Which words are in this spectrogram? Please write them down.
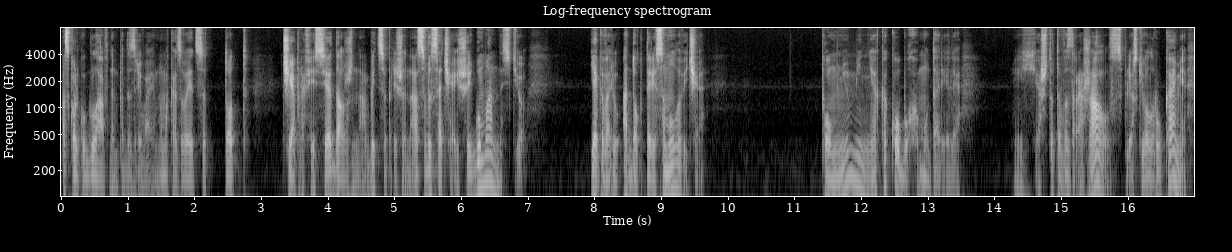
поскольку главным подозреваемым оказывается тот, чья профессия должна быть сопряжена с высочайшей гуманностью. Я говорю о докторе Самуловиче. Помню, меня как обухом ударили. Я что-то возражал, всплескивал руками —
